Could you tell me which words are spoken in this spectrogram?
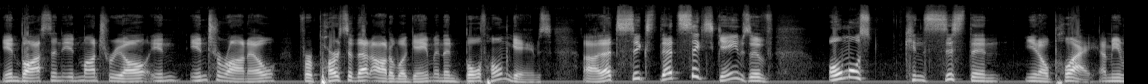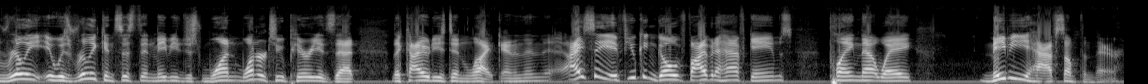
in Boston, in Montreal, in in Toronto for parts of that Ottawa game, and then both home games. Uh, that's six. That's six games of almost consistent. You know, play. I mean, really, it was really consistent. Maybe just one, one or two periods that the Coyotes didn't like. And then I say, if you can go five and a half games playing that way, maybe you have something there.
